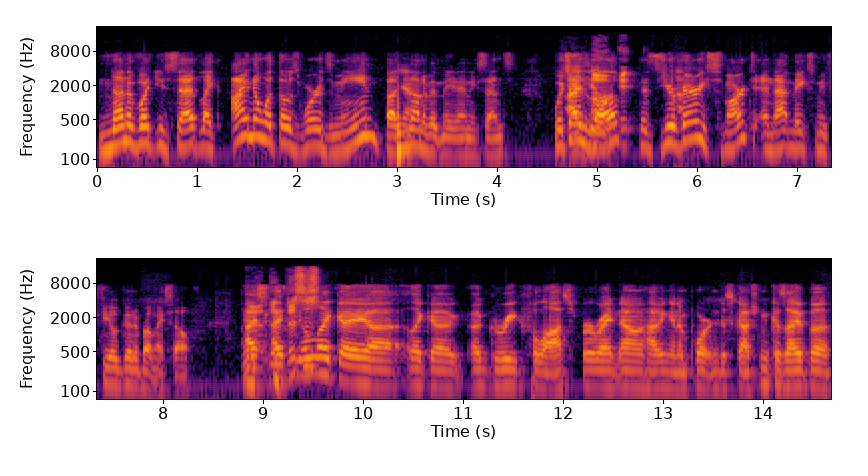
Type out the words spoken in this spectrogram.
none of what you said, like I know what those words mean, but Yeah. none of it made any sense. Which I I, love because you're very smart, and that makes me feel good about myself. I, I feel is- like a uh, like a, a Greek philosopher right now having an important discussion because I have a,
